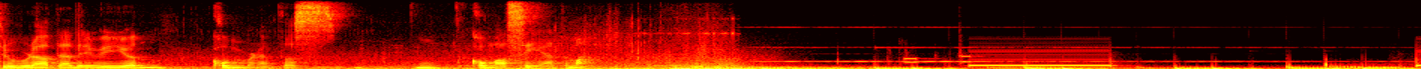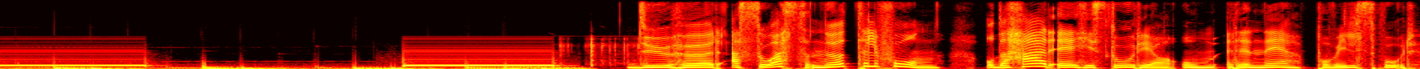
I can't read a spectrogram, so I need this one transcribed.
Tror de at jeg driver gjønn? Kommer de til å komme og se etter meg? Du hører SOS Nødtelefonen, og det her er historien om René på villspor.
